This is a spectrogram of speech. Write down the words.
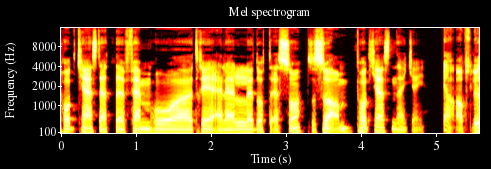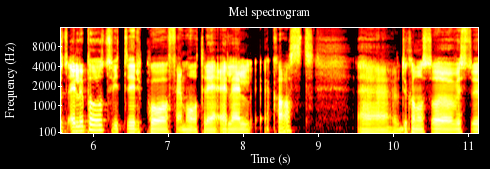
podcast etter 5h3ll.so, så svarer vi på podkasten, tenker jeg. Ja, absolutt. Eller på Twitter på 5H3LLcast. Eh, du kan også, hvis du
